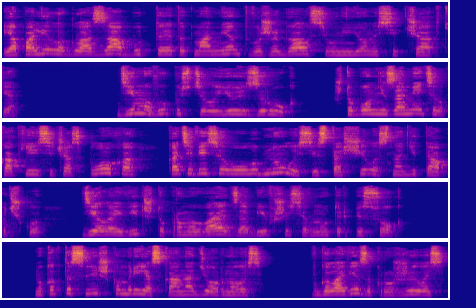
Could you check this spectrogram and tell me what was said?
И опалила глаза, будто этот момент выжигался у нее на сетчатке. Дима выпустил ее из рук. Чтобы он не заметил, как ей сейчас плохо, Катя весело улыбнулась и стащила с ноги тапочку — делая вид, что промывает забившийся внутрь песок. Но как-то слишком резко она дернулась, в голове закружилась,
